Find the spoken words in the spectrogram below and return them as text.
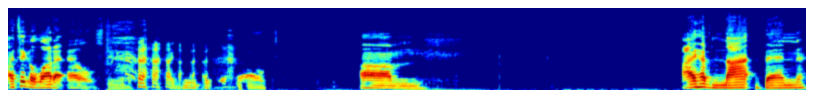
I take a lot of L's, dude. I do take a lot of L's. Um, I have not been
